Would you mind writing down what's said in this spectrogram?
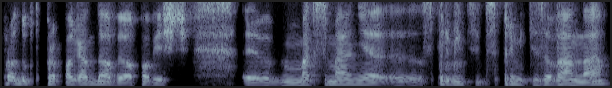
produkt propagandowy, opowieść maksymalnie sprymityzowana.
